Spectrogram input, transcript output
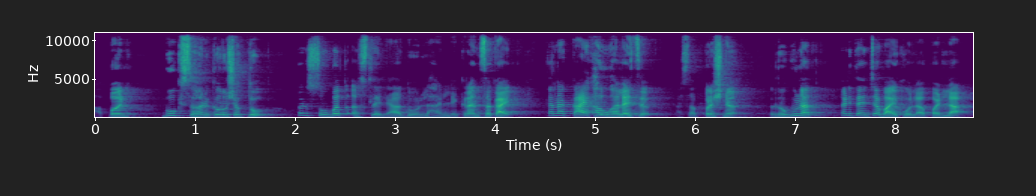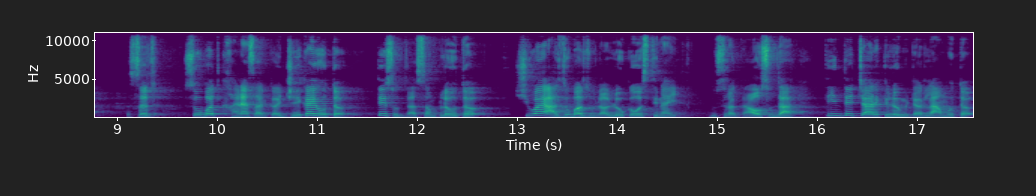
आपण भूक सहन करू शकतो पण सोबत असलेल्या दोन लहान लेकरांचं काय? त्यांना काय खाऊ घालायचं? असा प्रश्न रघुनाथ आणि त्यांच्या बायकोला पडला. तसंच सोबत खाण्यासारखं जे काही होतं ते सुद्धा संपलं होतं. शिवाय आजूबाजूला लोकवस्ती नाही. दुसरं गावसुद्धा तीन ते चार किलोमीटर लांब होतं.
